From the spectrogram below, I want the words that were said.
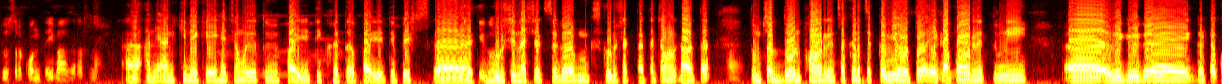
दुसरं कोणतंही बाजारात नाही. आणि आणखीन एक ह्याच्यामध्ये तुम्ही पाहिजे ती खतं पाहिजे ती पेस्ट बुरशीनाशक सगळं मिक्स करू शकता. त्याच्यामुळे काय. होतं तुमचा दोन फवारणीचा खर्च कमी होतो एका फवारणीत तुम्ही वेगवेगळे घटक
